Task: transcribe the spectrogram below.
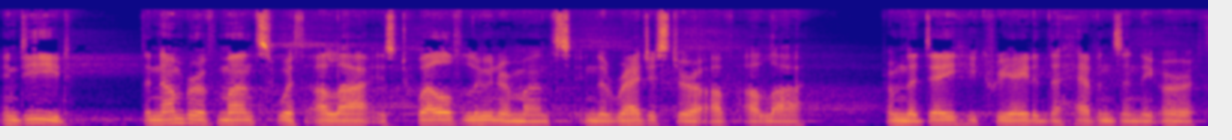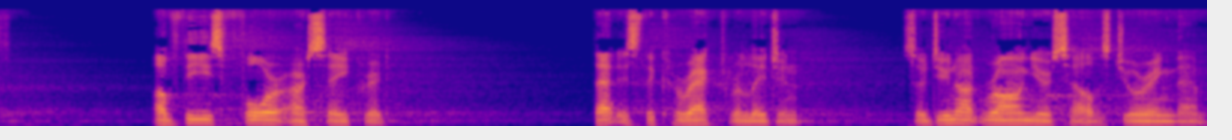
Indeed, the number of months with Allah is 12 lunar months in the register of Allah from the day He created the heavens and the earth. Of these, four are sacred. That is the correct religion, so do not wrong yourselves during them.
